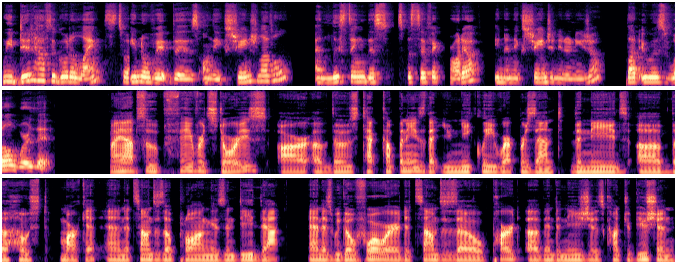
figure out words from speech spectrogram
We did have to go to lengths to innovate this on the exchange level and listing this specific product in an exchange in Indonesia, but it was well worth it. My absolute favorite stories are of those tech companies that uniquely represent the needs of the host market. And it sounds as though Pluang is indeed that. And as we go forward, it sounds as though part of Indonesia's contribution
